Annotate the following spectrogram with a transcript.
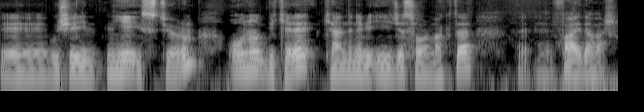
e, bu şeyi niye istiyorum? Onu bir kere kendine bir iyice sormakta e, fayda var.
